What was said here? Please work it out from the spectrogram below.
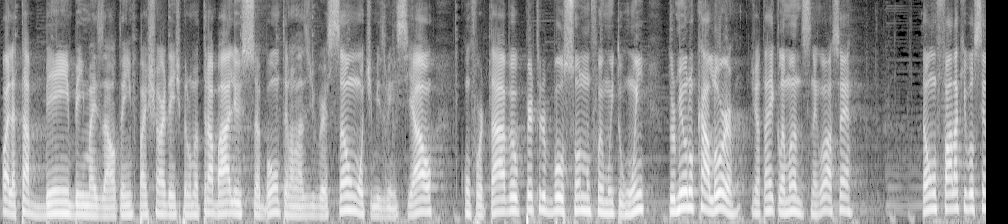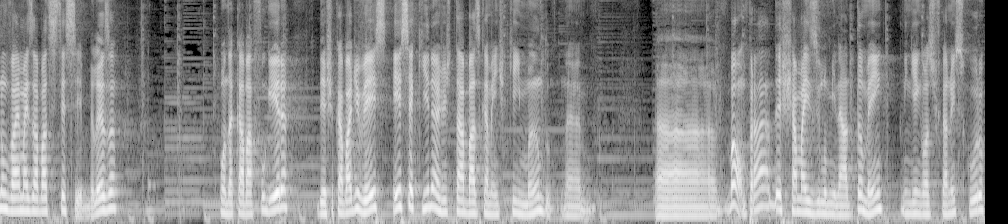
Olha, tá bem, bem mais alto, hein? Paixão ardente pelo meu trabalho, isso é bom, tem lá de diversão, otimismo inicial, confortável, perturbou o sono, não foi muito ruim. Dormiu no calor, já tá reclamando desse negócio, é? Então fala que você não vai mais abastecer, beleza? Quando acabar a fogueira, deixa acabar de vez. Esse aqui, né, a gente tá basicamente queimando, né? Uh, bom, pra deixar mais iluminado também, ninguém gosta de ficar no escuro.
